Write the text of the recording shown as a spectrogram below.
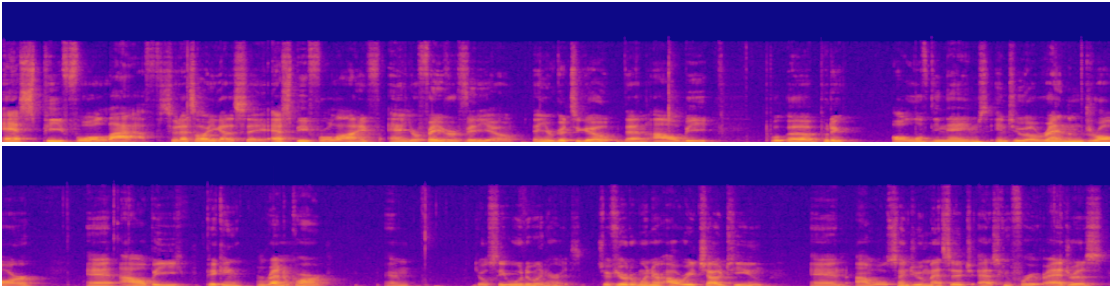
SP for life. So that's all you gotta say. SP for life and your favorite video. Then you're good to go. Then I'll be pu uh, putting all of the names into a random drawer and I'll be picking a random card and you'll see who the winner is. So if you're the winner, I'll reach out to you and I will send you a message asking for your address.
